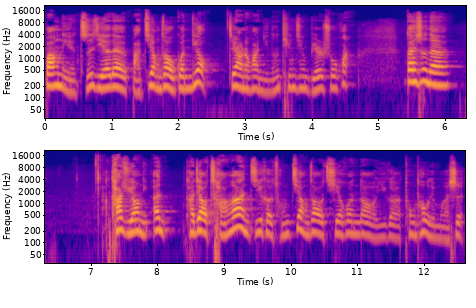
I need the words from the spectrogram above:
帮你直接的把降噪关掉，这样的话你能听清别人说话。但是呢。它需要你摁，它叫长按即可从降噪切换到一个通透的模式，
